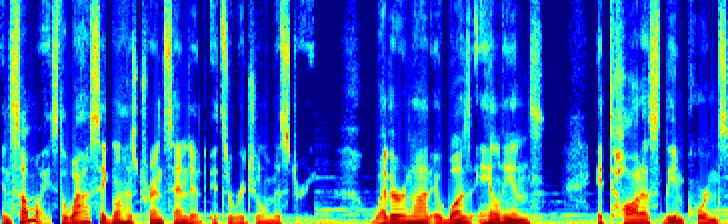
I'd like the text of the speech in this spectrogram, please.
In some ways, the WOW signal has transcended its original mystery. Whether or not it was aliens, it taught us the importance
